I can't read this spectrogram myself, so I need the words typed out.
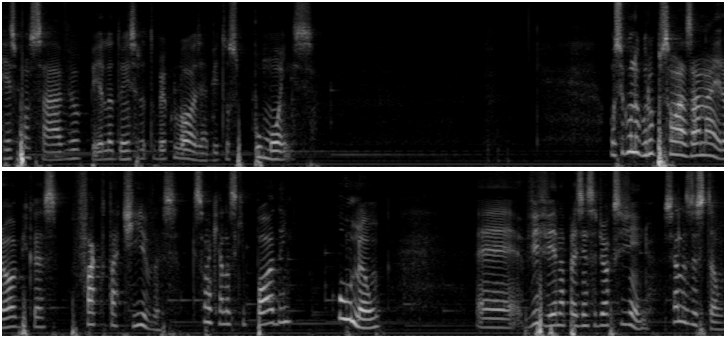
responsável pela doença da tuberculose, habita os pulmões. O segundo grupo são as anaeróbicas facultativas, que são aquelas que podem ou não é, viver na presença de oxigênio. Se elas estão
